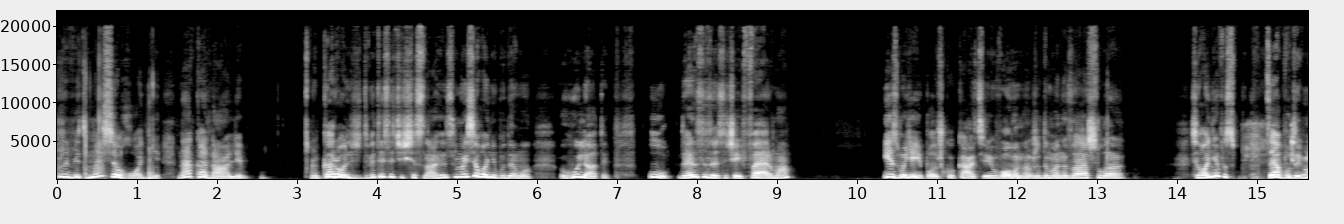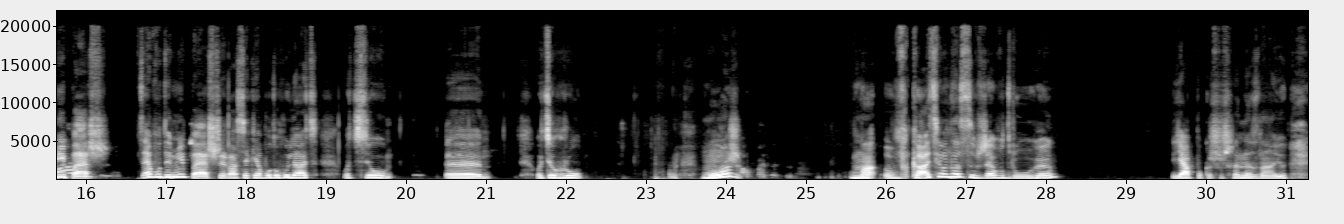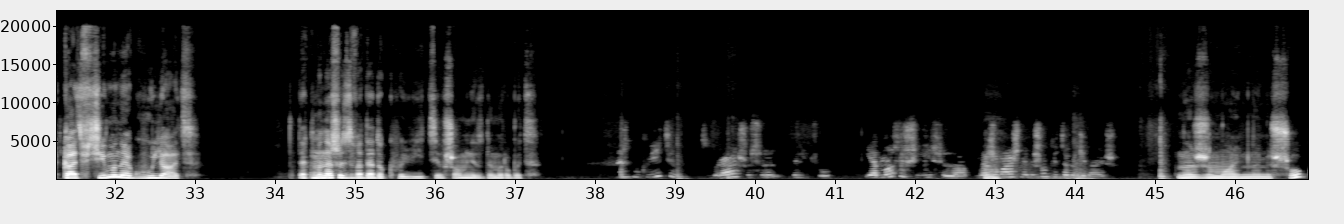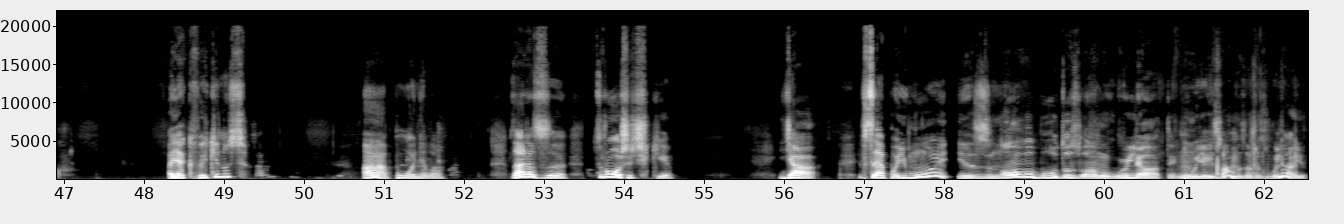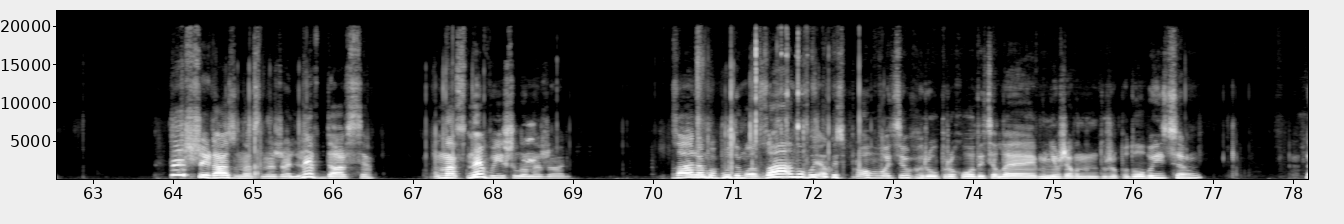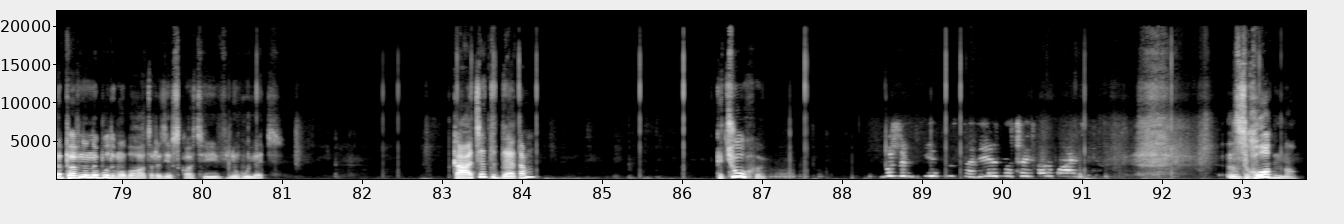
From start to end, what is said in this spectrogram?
Привіт! Ми сьогодні на каналі Король 2016. Ми сьогодні будемо гуляти у 11 тисячей ферма. І з моєю подружкою Катією, бо вона вже до мене зайшла. Сьогодні це буде мій перший. Це буде мій перший раз, як я буду гуляти оцю, е, оцю гру. Мож... Ма... Катя у нас вже вдруге. Я поки що ще не знаю. Кать, вчи мене як гулять. Так мене щось зведе до квітів. Що мені з ними робити? низку квітів збираєш усю пильцю і відносиш її сюди. Нажимаєш на мішок і це викидаєш. Нажимаємо на мішок. А як викинуть? А, поняла. Зараз е, трошечки я все пойму і знову буду з вами гуляти. Ну, я і з вами зараз гуляю. Перший раз у нас, на жаль, не вдався. У нас не вийшло, на жаль. Зараз ми будемо заново якось пробувати цю гру проходити, але мені вже вона не дуже подобається. Напевно, не будемо багато разів з Катєю в нього гуляти. Катя, ти де там? Катюха. Може він перевірить на цей форматі. Згодна.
